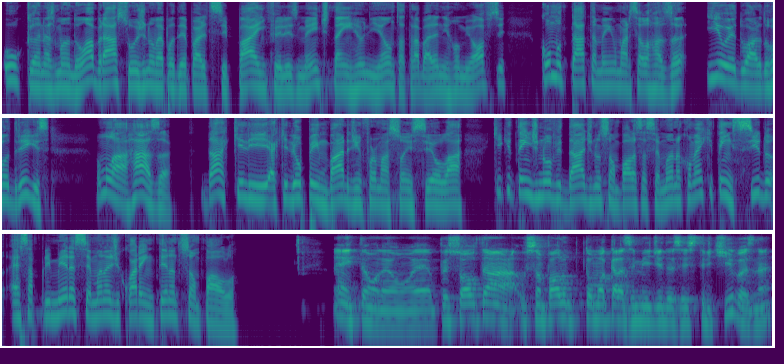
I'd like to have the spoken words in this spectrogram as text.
O Canas mandou um abraço, hoje não vai poder participar, infelizmente, está em reunião, está trabalhando em home office, como tá também o Marcelo Razan e o Eduardo Rodrigues. Vamos lá, Raza, dá aquele, aquele open bar de informações seu lá. O que, que tem de novidade no São Paulo essa semana? Como é que tem sido essa primeira semana de quarentena do São Paulo? É, então, Leon, é, o pessoal tá. O São Paulo tomou aquelas medidas restritivas, né?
